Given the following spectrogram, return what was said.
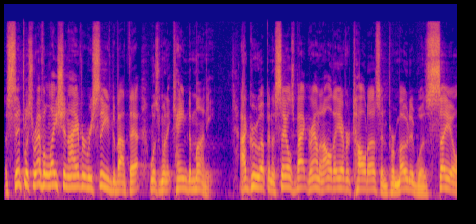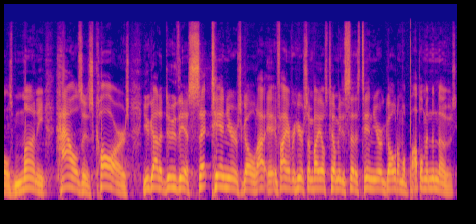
The simplest revelation I ever received about that was when it came to money. I grew up in a sales background, and all they ever taught us and promoted was sales, money, houses, cars. You got to do this. Set 10 years gold. I, if I ever hear somebody else tell me to set a 10 year gold, I'm going to pop them in the nose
